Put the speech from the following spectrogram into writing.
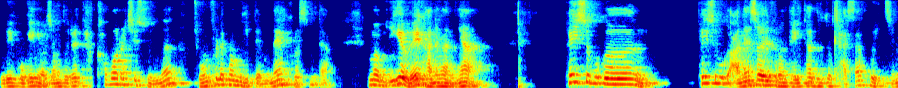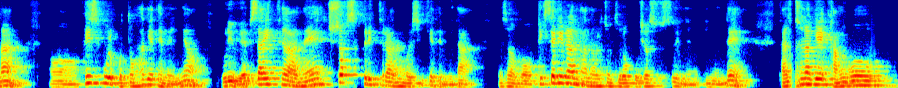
우리 고객 여정들을 다 커버를 칠 수 있는 좋은 플랫폼이기 때문에 그렇습니다. 그러면 이게 왜 가능하냐? 페이스북은 페이스북 안에서의 그런 데이터들도 잘 쌓고 있지만 어, 페이스북을 보통 하게 되면요 우리 웹사이트 안에 추적 스크립트라는 걸 심게 됩니다. 그래서 뭐 픽셀이라는 단어를 좀 들어보셨을 수 있는, 있는데 단순하게 광고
